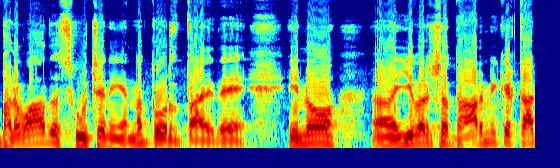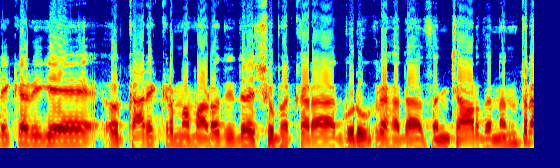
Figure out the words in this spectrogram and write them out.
ಬಲವಾದ ಸೂಚನೆಯನ್ನು ತೋರಿಸ್ತಾ ಇದೆ. ಇನ್ನು ಈ ವರ್ಷ ಧಾರ್ಮಿಕ ಕಾರ್ಯಕರಿಗೆ ಕಾರ್ಯಕ್ರಮ ಮಾಡೋದಿದ್ರೆ ಶುಭಕರ. ಗುರುಗ್ರಹದ ಸಂಚಾರದ ನಂತರ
